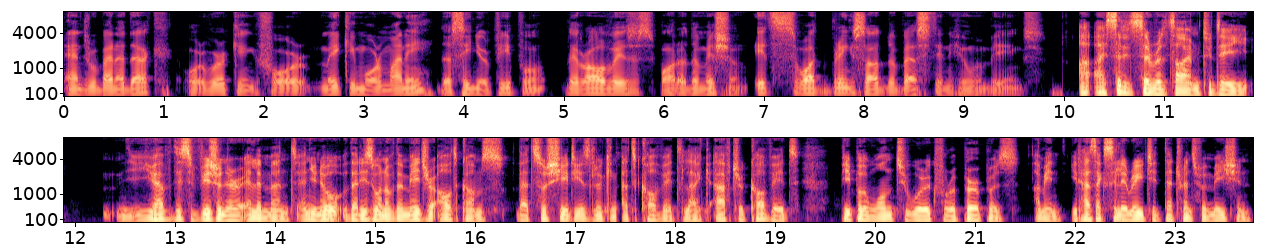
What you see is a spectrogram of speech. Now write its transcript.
Andrew Benedek or working for making more money, the senior people. They're always part of the mission. It's what brings out the best in human beings. I said it several times today you have this visionary element and you know that is one of the major outcomes that society is looking at covid like after covid people want to work for a purpose. I mean it has accelerated that transformation.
